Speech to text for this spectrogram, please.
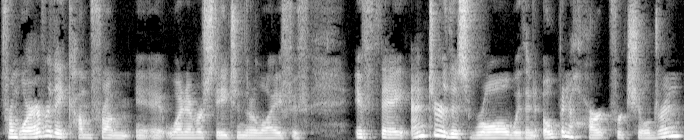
from wherever they come from, at whatever stage in their life, if if they enter this role with an open heart for children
